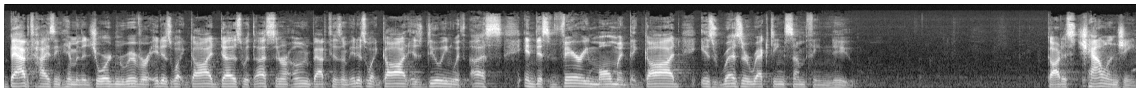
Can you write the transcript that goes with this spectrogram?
baptizing him in the Jordan River. It is what God does with us in our own baptism. It is what God is doing with us in this very moment that God is resurrecting something new. God is challenging.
